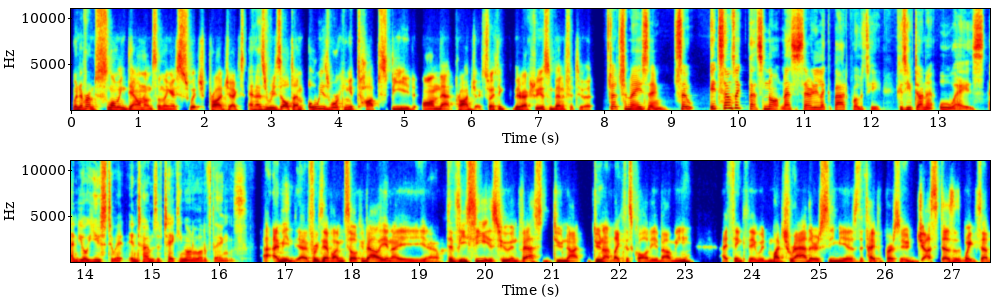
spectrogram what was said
Whenever I'm slowing down on something, I switch projects. And as a result, I'm always working at top speed on that project. So I think there actually is some benefit to it. That's amazing. So it sounds like that's not necessarily like a bad quality because you've done it always and you're used to it in terms of taking on a lot of things. I mean, uh, for example, I'm in Silicon Valley, and I, you know, the VCs who invest do not do not like this quality about me. I think they would much rather see me as the type of person who just does wakes up,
